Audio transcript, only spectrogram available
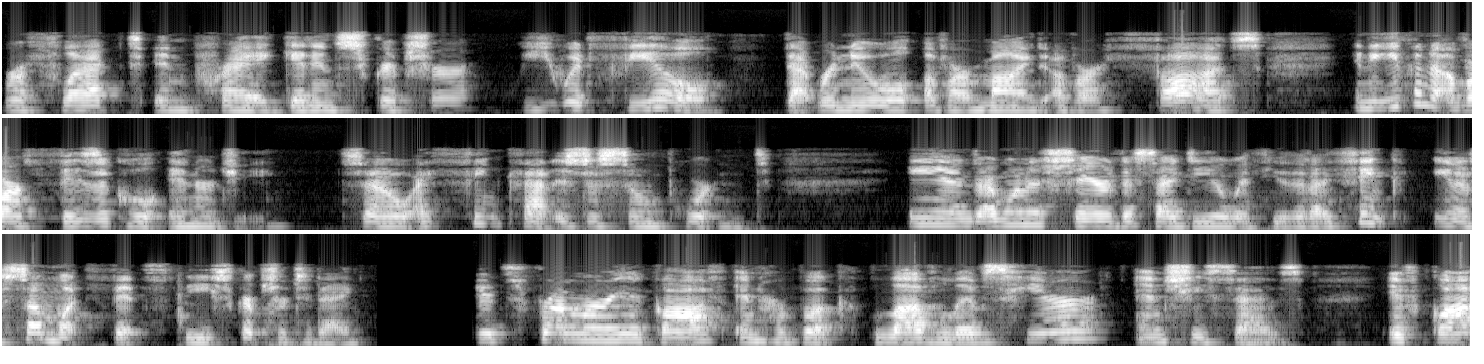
reflect and pray, get in scripture, you would feel that renewal of our mind, of our thoughts, and even of our physical energy. So I think that is just so important. And I want to share this idea with you that I think, you know, somewhat fits the scripture today. It's from Maria Goff in her book, Love Lives Here. And she says, if God,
